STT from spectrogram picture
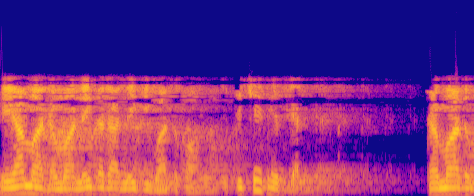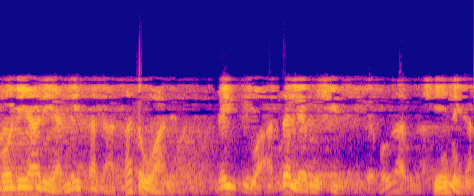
တရားမှဓမ္မနိစ္စတာနိစ္စဝသဘောကိုတစ်ချက်တည်းပြတ်တယ်ဓမ္မသဘောတရားတွေကနိစ္စတာသတ္တဝါနဲ့နိစ္စဝအသက်လည်းမရှိဘူးလေဘုရားကရှင်းနေတာ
